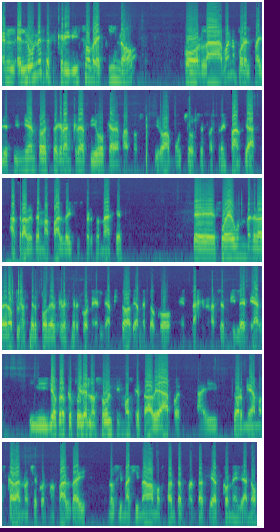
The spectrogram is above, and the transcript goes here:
el, el lunes escribí sobre Kino por la, bueno, por el fallecimiento de este gran creativo que además nos inspiró a muchos en nuestra infancia a través de Mafalda y sus personajes. Eh, fue un verdadero placer poder crecer con él. A mí todavía me tocó en la generación millennial y yo creo que fui de los últimos que todavía pues ahí dormíamos cada noche con Mafalda y nos imaginábamos tantas fantasías con ella, ¿no?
